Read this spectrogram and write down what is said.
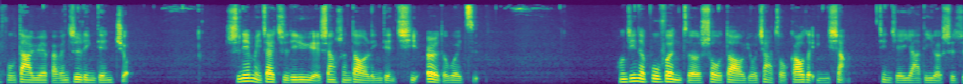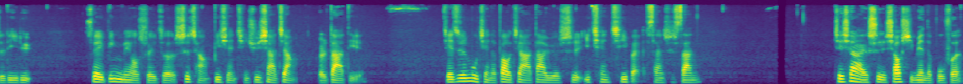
幅大约百分之零点九，十年美债殖利率也上升到了零点七二的位置。黄金的部分则受到油价走高的影响，间接压低了实质利率，所以并没有随着市场避险情绪下降而大跌。截至目前的报价大约是一千七百三十三。接下来是消息面的部分，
